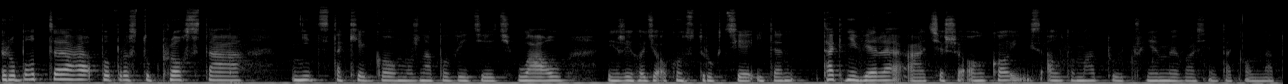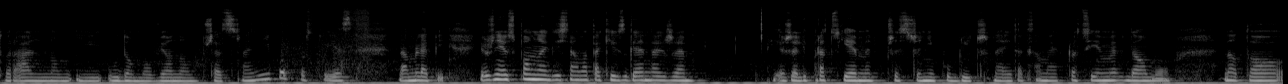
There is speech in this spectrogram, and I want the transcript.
robota po prostu prosta, nic takiego, można powiedzieć, wow, jeżeli chodzi o konstrukcję i ten tak niewiele, a cieszy oko i z automatu czujemy właśnie taką naturalną i udomowioną przestrzeń i po prostu jest nam lepiej. Już nie wspomnę gdzieś tam o takich względach, że jeżeli pracujemy w przestrzeni publicznej, tak samo jak pracujemy w domu, no to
